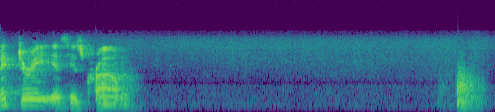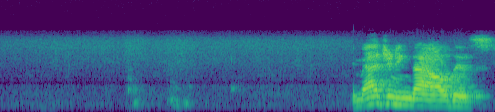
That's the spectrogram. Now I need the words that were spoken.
Victory is his crown. Imagining now this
